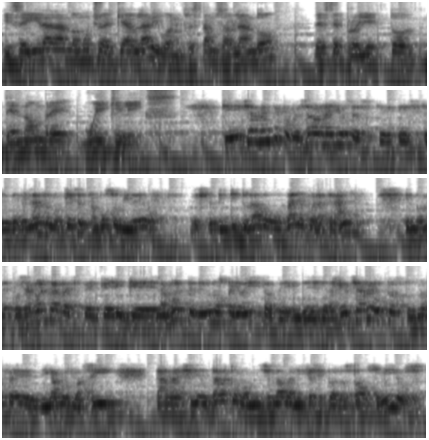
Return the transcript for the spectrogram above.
y seguirá dando mucho de qué hablar. Y bueno, pues estamos hablando de este proyecto de nombre Wikileaks que inicialmente comenzaron ellos este, este, develando lo que es el famoso video este, titulado Daño Colateral, en donde pues se muestra este, que, la muerte de unos periodistas de, la agencia Reuters pues no fue, digámoslo así, tan accidental como mencionaba el ejército de los Estados Unidos.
